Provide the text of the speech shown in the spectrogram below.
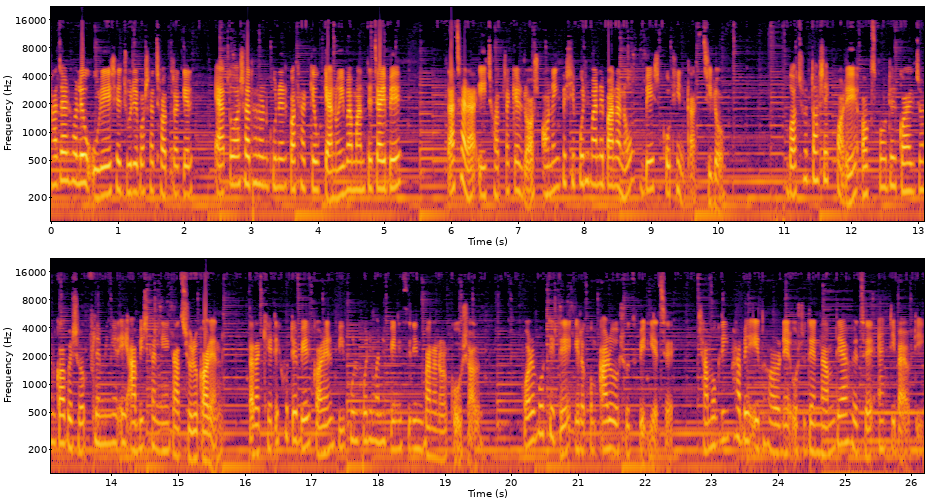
হাজার হলেও উড়ে এসে জুড়ে বসা ছত্রাকের এত অসাধারণ গুণের কথা কেউ কেনই বা মানতে চাইবে? তাছাড়া এই ছত্রাকের রস অনেক বেশি পরিমাণে বানানো বেশ কঠিন কাজ ছিল। বছর দশেক পরে অক্সফোর্ডের কয়েকজন গবেষক ফ্লেমিংয়ের এই আবিষ্কার নিয়ে কাজ শুরু করেন। তারা খেটে খুঁটে বের করেন বিপুল পরিমাণে পেনিসিলিন বানানোর কৌশল। পরবর্তীতে এরকম আরও ওষুধ বেরিয়েছে। সামগ্রিকভাবে এ ধরনের ওষুধের নাম দেওয়া হয়েছে অ্যান্টিবায়োটিক।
